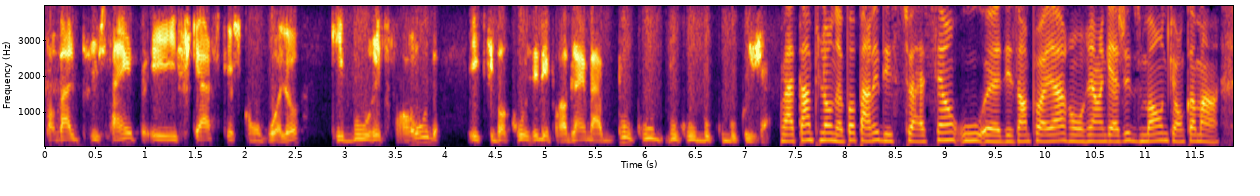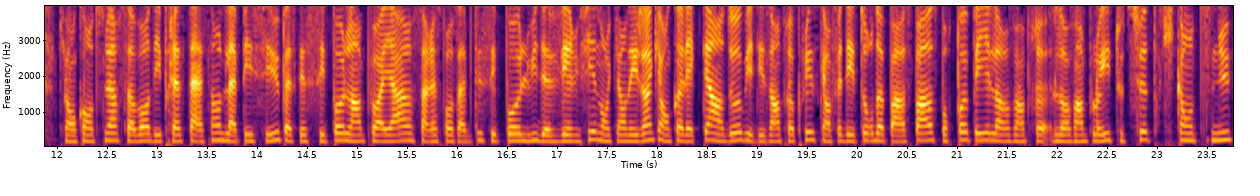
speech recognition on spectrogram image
pas mal plus simple et efficace que ce qu'on voit là, qui est bourré de fraude et qui va causer des problèmes à beaucoup, beaucoup, beaucoup, beaucoup de gens. attends, puis là, on n'a pas parlé des situations où euh, des employeurs ont réengagé du monde qui ont comment, qui ont continué à recevoir des prestations de la PCU parce que c'est pas l'employeur, sa responsabilité, c'est pas lui de vérifier. Donc, il y a des gens qui ont collecté en double, il y a des entreprises qui ont fait des tours de passe-passe pour pas payer leurs entre, leurs employés tout de suite pour qu'ils continuent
